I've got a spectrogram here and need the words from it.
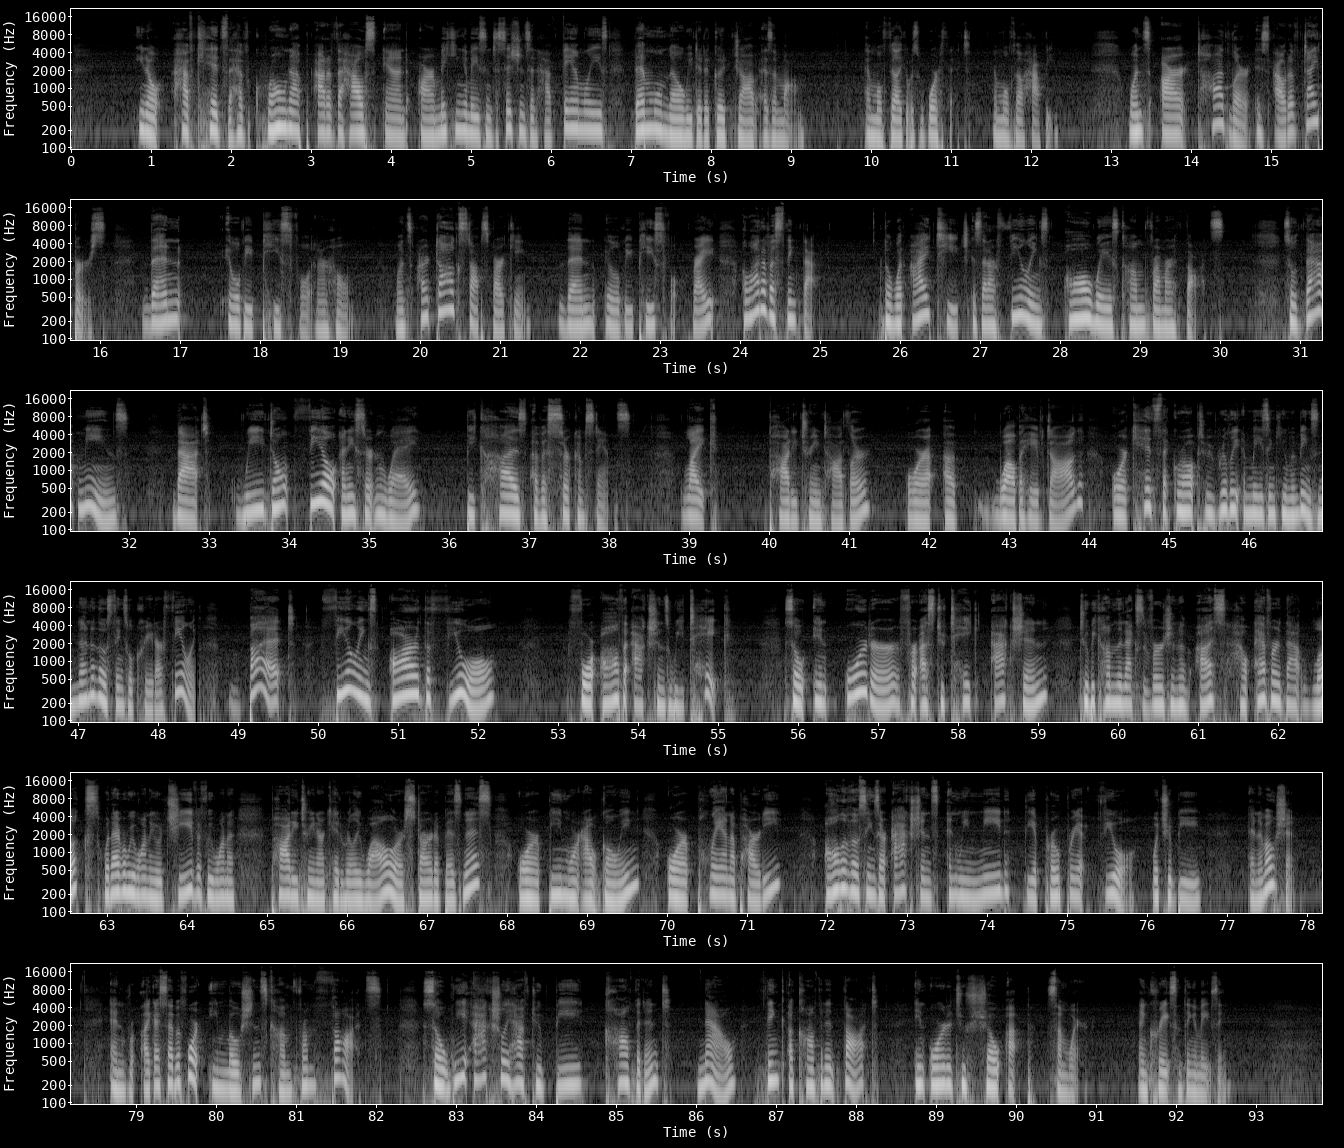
you know, have kids that have grown up out of the house and are making amazing decisions and have families, then we'll know we did a good job as a mom and we'll feel like it was worth it and we'll feel happy. Once our toddler is out of diapers, then it will be peaceful in our home. Once our dog stops barking, then it will be peaceful, right? A lot of us think that. But what I teach is that our feelings always come from our thoughts. So that means that we don't feel any certain way because of a circumstance, like potty trained toddler or a well behaved dog or kids that grow up to be really amazing human beings. None of those things will create our feeling. But feelings are the fuel for all the actions we take. So, in order for us to take action to become the next version of us, however that looks, whatever we want to achieve, if we want to potty train our kid really well, or start a business, or be more outgoing, or plan a party, all of those things are actions, and we need the appropriate fuel, which would be an emotion. And like I said before, emotions come from thoughts. So we actually have to be confident now, think a confident thought in order to show up somewhere and create something amazing.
